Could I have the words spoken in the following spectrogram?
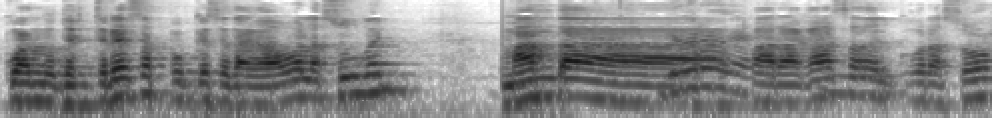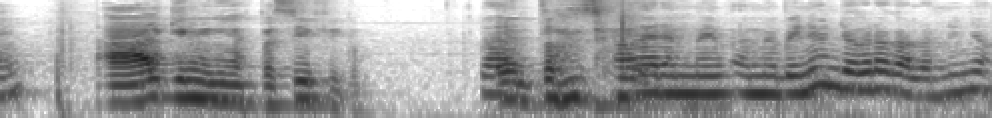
Cuando te estresas porque se te acabó la super, manda que- para casa del corazón a alguien en específico. Claro. Entonces- A ver, en mi, en mi opinión, yo creo que a los niños,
